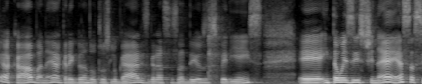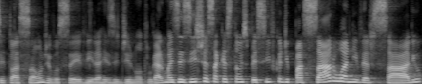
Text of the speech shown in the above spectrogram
acaba, né, agregando outros lugares, graças a Deus, experiências. É, então existe, né, essa situação de você vir a residir em outro lugar, mas existe essa questão específica de passar o aniversário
